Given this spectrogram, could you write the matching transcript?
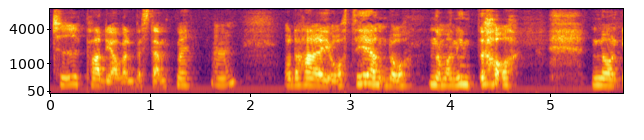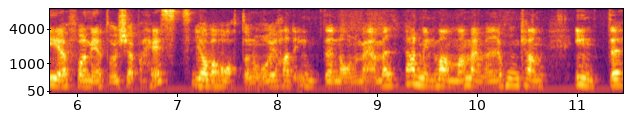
typ hade jag väl bestämt mig. Mm. Och det här är ju återigen då när man inte har någon erfarenhet av att köpa häst. Jag var Mm. 18 år och jag hade inte någon med mig. Jag hade min mamma med mig och hon kan inte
